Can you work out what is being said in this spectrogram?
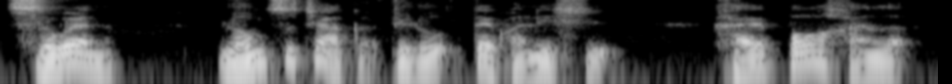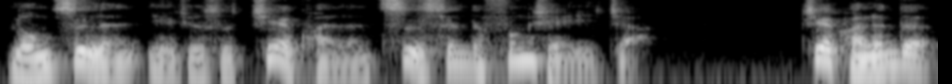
此外呢，融资价格，比如贷款利息，还包含了融资人，也就是借款人自身的风险溢价。借款人的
